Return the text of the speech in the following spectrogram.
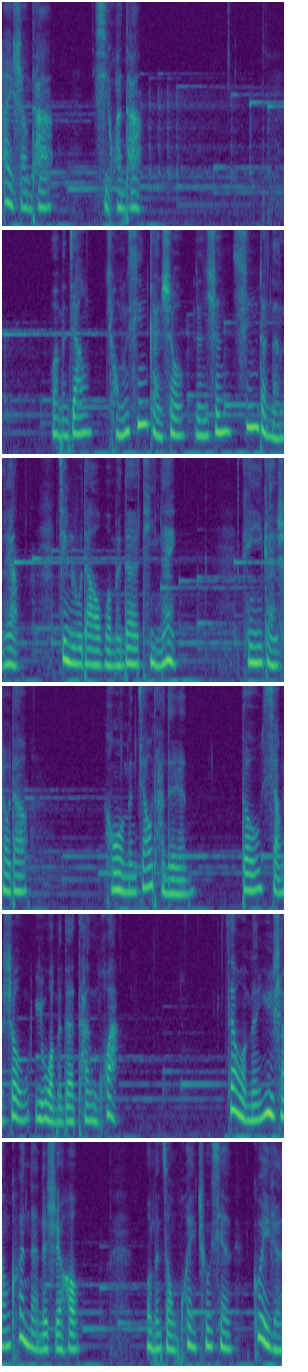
爱上他、喜欢他，我们将重新感受人生新的能量进入到我们的体内，可以感受到和我们交谈的人都享受与我们的谈话。在我们遇上困难的时候，我们总会出现。贵人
